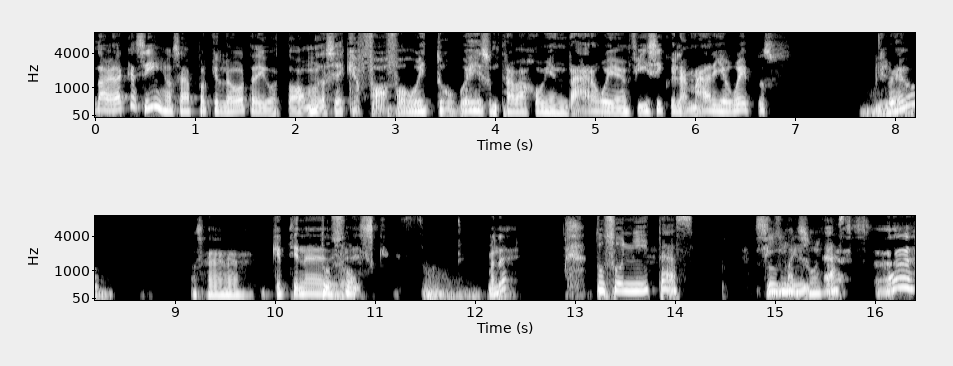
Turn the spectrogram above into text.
La verdad que sí, o sea, porque luego te digo, todo el mundo dice que fofo, güey, tú, güey, es un trabajo bien raro, güey, en físico y la madre, yo, güey, pues ¿Y luego? O sea, ¿qué tiene? Tus ¿Mande? Tus uñitas. Sí, tus mis uñas. Ah.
